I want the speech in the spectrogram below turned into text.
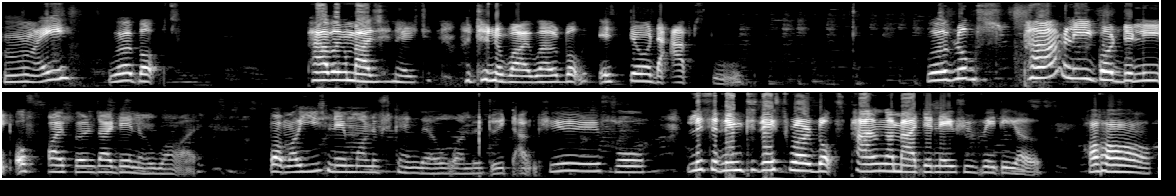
Hi, Roblox. Power imagination. I don't know why Roblox is still in the App Store. Roblox apparently got deleted off iPhones. I don't know why. But my username on the screen there, one two three. Thank you for listening to this Roblox Power Imagination video. Ha ha.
